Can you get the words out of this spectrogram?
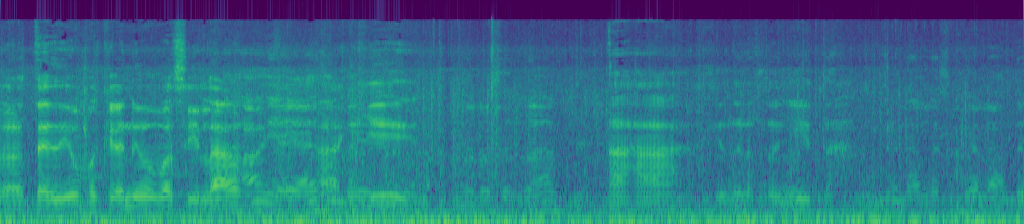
pero te digo porque venimos vacilados. Ajá, y allá es donde, Aquí. donde cerraste. Ajá, aquí la Toñita. Mira la escuela donde,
